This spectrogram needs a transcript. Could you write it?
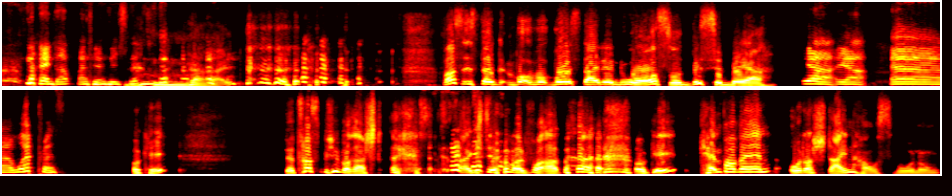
Nein, darf man ja nicht. Ne? Nein. Was ist denn, wo, wo, ist deine Nuance so ein bisschen mehr? Ja, ja. Äh, WordPress. Okay. Jetzt hast du mich überrascht. Sage ich dir mal vorab. Okay. Campervan oder Steinhauswohnung?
